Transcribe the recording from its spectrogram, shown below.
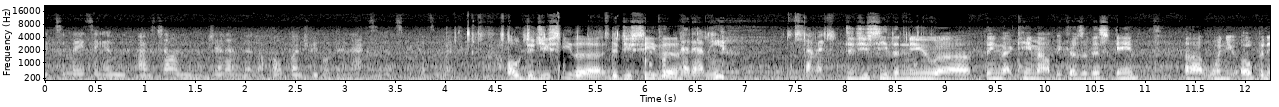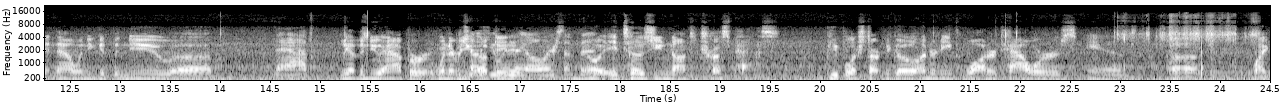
It's amazing. And I was telling Jenna that a whole bunch of people have been in accidents because of it. Oh, did you see the Did you see Don't the bet at me. Stop it. Did you see the new uh, thing that came out because of this game? Uh, when you open it now, when you get the new, uh, The app. Yeah, the new app, or whenever It you update you it, are or something. no, it tells you not to trespass. People are starting to go underneath water towers and uh, like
